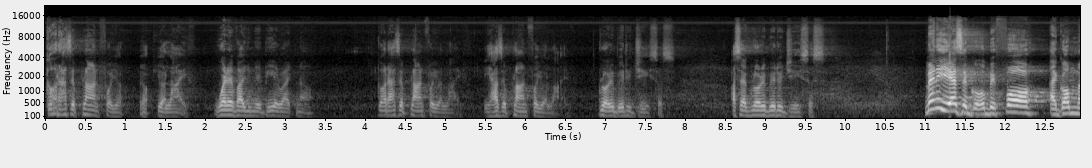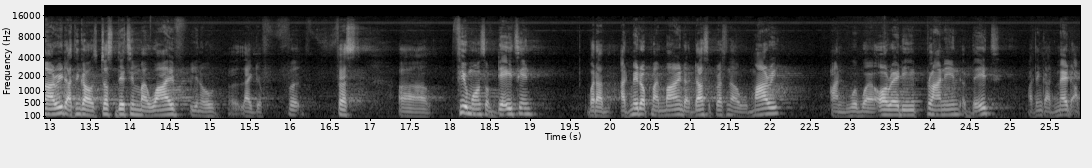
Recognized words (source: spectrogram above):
God has a plan for your, your, your, life, wherever you may be right now. God has a plan for your life. He has a plan for your life. Glory be to Jesus. I said, Glory be to Jesus. Many years ago, before I got married, I think I was just dating my wife, you know, like the f- first uh, few months of dating. But I'd, I'd made up my mind that that's the person I would marry. And we were already planning a date. I think I'd met, I'd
